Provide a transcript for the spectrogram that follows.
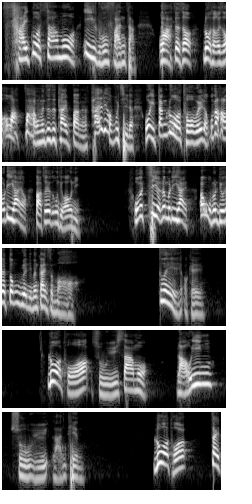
踩过沙漠易如反掌。哇，这时候骆驼儿子说：哇，爸，我们真是太棒了，太了不起了，我以当骆驼为荣，我们好厉害哦。爸，最后一个问题我要问你。”我们既然那么厉害，啊，我们留在动物园里面干什么？对，OK。骆驼属于沙漠，老鹰属于蓝天。骆驼在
